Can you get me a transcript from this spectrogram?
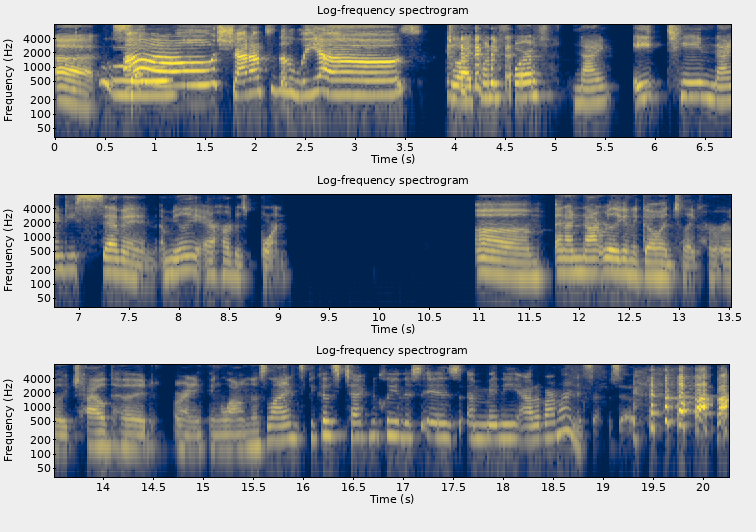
Uh, so oh, shout out to the Leos. July twenty fourth, nine. 1897 amelia earhart is born um and i'm not really going to go into like her early childhood or anything along those lines because technically this is a mini out of our minds episode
